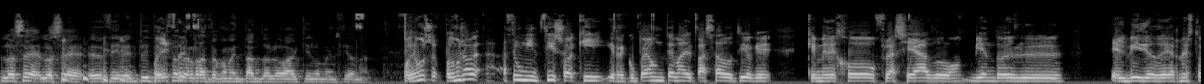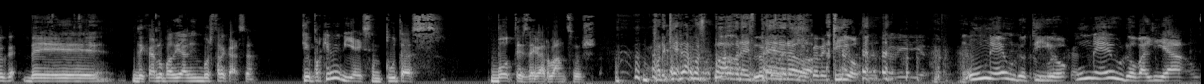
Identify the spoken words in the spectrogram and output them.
Lo sé, lo sé. Es decir, en Twitter está todo el rato comentándolo a quien lo menciona. Podemos, podemos hacer un inciso aquí y recuperar un tema del pasado, tío, que, que me dejó flasheado viendo el, el vídeo de Ernesto de, de Carlos Padial en vuestra casa? Tío, ¿por qué vivíais en putas botes de garbanzos? Porque éramos pobres, Lo que- Pedro. lo que me- Tío. en otro vídeo. Un euro, tío. Un euro valía un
